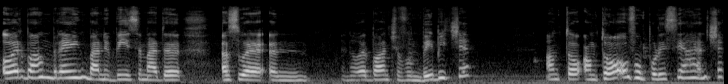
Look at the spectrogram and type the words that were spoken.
oorbaan brengen. Ik ben nu bezig met de, als we een, een oorbandje voor een babytje. Aan het of een politieagentje.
